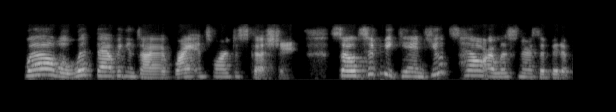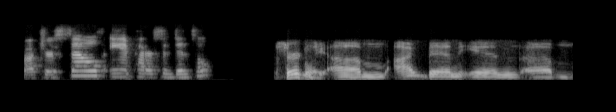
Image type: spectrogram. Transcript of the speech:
well. Well, with that, we can dive right into our discussion. So, to begin, you tell our listeners a bit about yourself and Patterson Dental? Certainly. Um, I've been in um,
